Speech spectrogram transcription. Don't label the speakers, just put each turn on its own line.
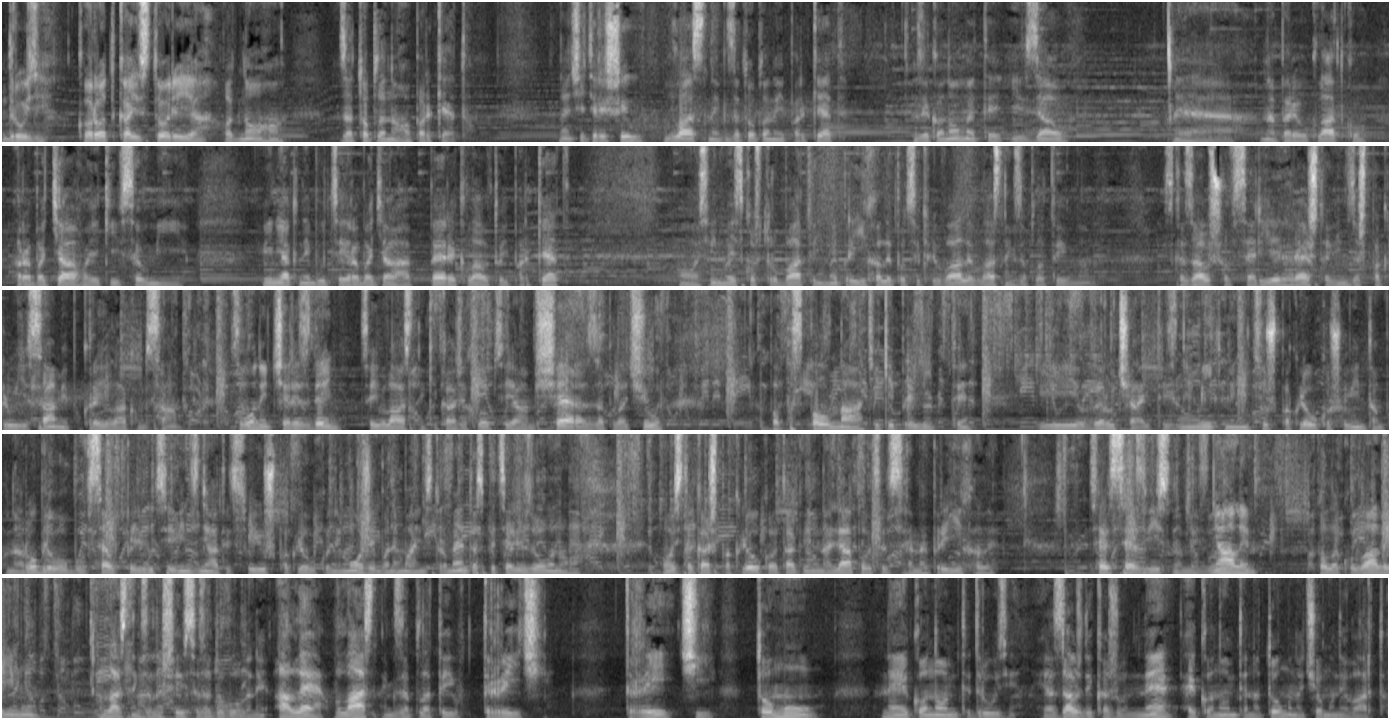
Друзі, коротка історія одного затопленого паркету. Значить, рішив власник затоплений паркет зекономити і взяв е, на переукладку роботягу, який все вміє. Він як-небудь цей роботяга переклав той паркет. Ось він весь кострубатий. Ми приїхали, поциклювали, власник заплатив нам. Сказав, що все решта він зашпаклює сам і покриє лаком сам. Дзвонить через день цей власник і каже: хлопці, я вам ще раз заплачу по- сполна, тільки приїдьте і виручайте. Зніміть мені цю шпакльовку, що він там понароблював, бо все в пилюці, він зняти свою шпакльовку не може, бо немає інструмента спеціалізованого. Ось така шпакльовка, отак він наляпав це все. Ми приїхали. Це все, звісно, ми зняли, полакували йому. Власник залишився задоволений. Але власник заплатив тричі. Тричі. Тому не економте, друзі. Я завжди кажу, не економте на тому, на чому не варто.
